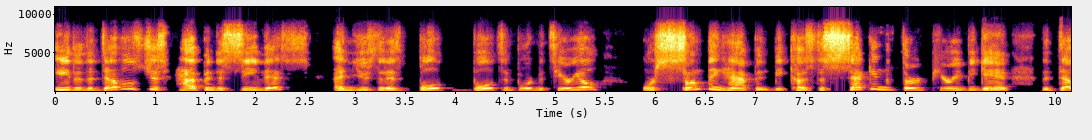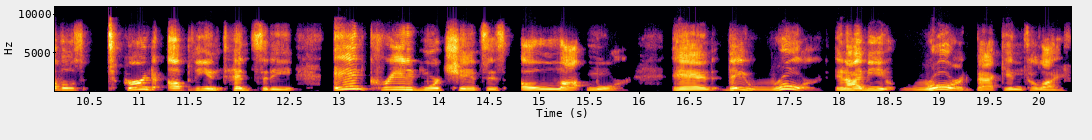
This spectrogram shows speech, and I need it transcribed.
either the Devils just happened to see this and used it as bulletin board material, or something happened because the second the third period began, the Devils turned up the intensity and created more chances, a lot more. And they roared and I mean roared back into life.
